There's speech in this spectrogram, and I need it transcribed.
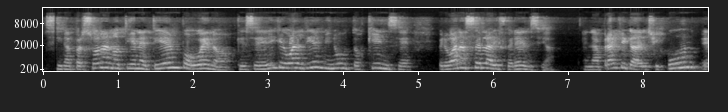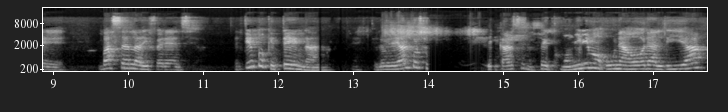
si la persona no tiene tiempo, bueno, que se dedique igual 10 minutos, 15, pero van a hacer la diferencia. En la práctica del chikun eh, va a ser la diferencia. El tiempo que tengan. Este, lo ideal, por supuesto, es dedicarse, no sé, como mínimo una hora al día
